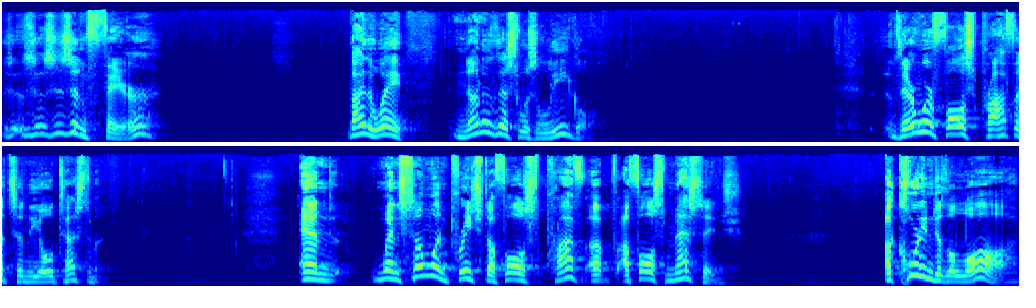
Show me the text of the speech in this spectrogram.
This isn't fair. By the way, none of this was legal. There were false prophets in the Old Testament. And when someone preached a false, prof, a, a false message, According to the law,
